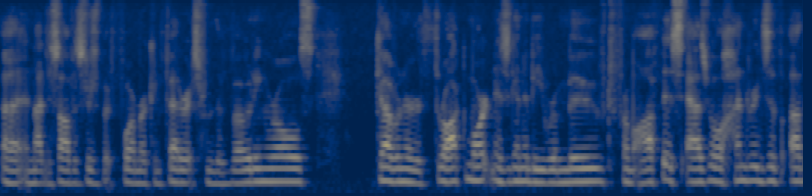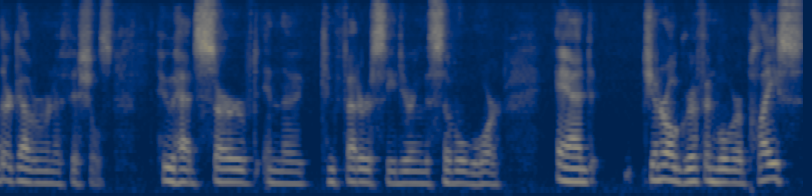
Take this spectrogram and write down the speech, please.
uh, and not just officers, but former Confederates from the voting rolls. Governor Throckmorton is going to be removed from office, as will hundreds of other government officials who had served in the Confederacy during the Civil War. And General Griffin will replace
